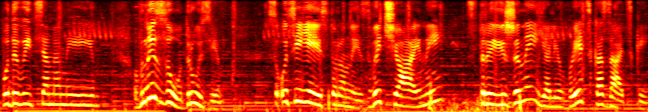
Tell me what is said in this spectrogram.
подивитися на неї. Внизу, друзі, з оцієї сторони звичайний стрижений ялівець казацький.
